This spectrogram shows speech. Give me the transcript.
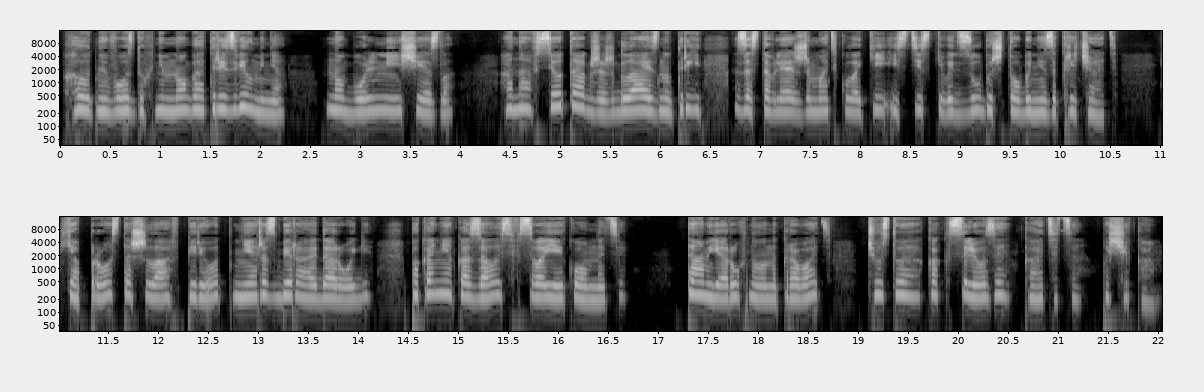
Холодный воздух немного отрезвил меня, но боль не исчезла. Она все так же жгла изнутри, заставляя сжимать кулаки и стискивать зубы, чтобы не закричать. Я просто шла вперед, не разбирая дороги, пока не оказалась в своей комнате. Там я рухнула на кровать, чувствуя, как слезы катятся по щекам.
